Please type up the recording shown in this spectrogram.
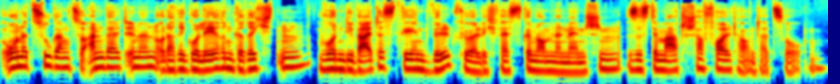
Ohne Zugang zu Anwältinnen oder regulären Gerichten wurden die weitestgehend willkürlich festgenommenen Menschen systematischer Folter unterzogen.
